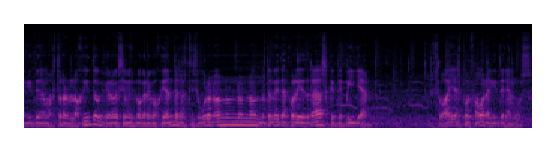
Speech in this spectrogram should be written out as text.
Aquí tenemos otro relojito, que creo que es el mismo que recogí antes, no estoy seguro. No, no, no, no, no te metas por ahí detrás, que te pillan. Toallas, por favor, aquí tenemos.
